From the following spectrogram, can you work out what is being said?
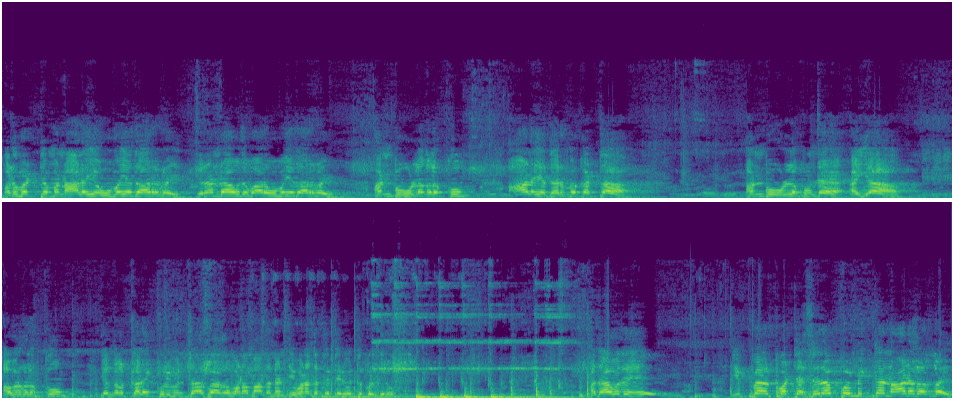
படுவட்டம்மன் ஆலய உபயதாரர்கள் இரண்டாவது வார உபயதாரர்கள் அன்பு உள்ளங்களுக்கும் ஆலய தர்மகர்த்தா அன்பு உள்ள கொண்ட ஐயா அவர்களுக்கும் எங்கள் கலைக்குழுவின் சார்பாக மனமார்ந்த நன்றி வணக்கத்தை தெரிவித்துக் கொள்கிறோம். அதாவது இப்பேற்பட்ட சிறப்பு மிக்க நாடகங்கள்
